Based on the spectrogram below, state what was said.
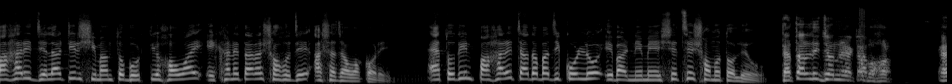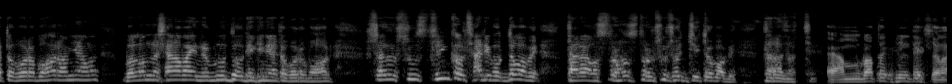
পাহাড়ি জেলাটির সীমান্তবর্তী হওয়ায় এখানে তারা সহজে আসা যাওয়া করে। এতদিন পাহাড়ে চাঁদাবাজি করলেও এবার নেমে এসেছে সমতলেও। তেতাল্লিশ জনের একটা বহর। এত বড় বহর আমি আমার বললাম না সেনাবাহিনীর মধ্যেও দেখিনি এত বড় বহর। সুশৃঙ্খল সুশৃঙ্খল সারিবদ্ধভাবে তারা অস্ত্র শস্ত্র সুসজ্জিত ভাবে তারা যাচ্ছে। আমরা তো হিল টেকছে না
